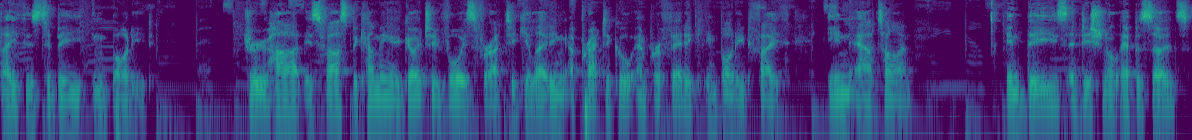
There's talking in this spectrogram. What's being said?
faith is to be embodied. Drew Hart is fast becoming a go to voice for articulating a practical and prophetic embodied faith in our time. In these additional episodes,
